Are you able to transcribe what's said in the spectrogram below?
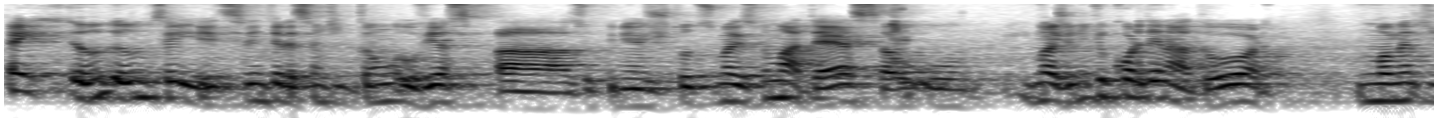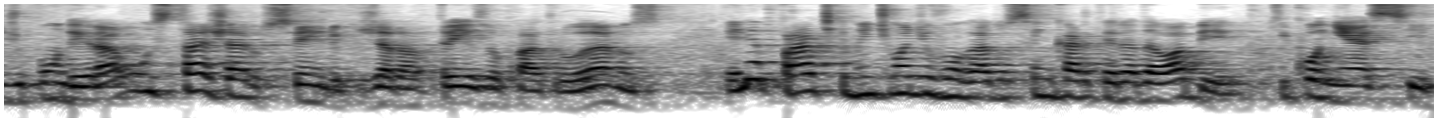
É, eu, eu, não sei, seria interessante então ouvir as, as opiniões de todos, mas numa dessa, o, imagine que o coordenador, no momento de ponderar, o estagiário sênior, que já dá três ou quatro anos, ele é praticamente um advogado sem carteira da OAB, que conhece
